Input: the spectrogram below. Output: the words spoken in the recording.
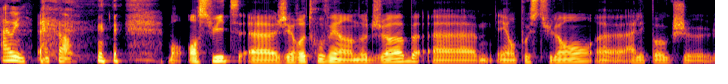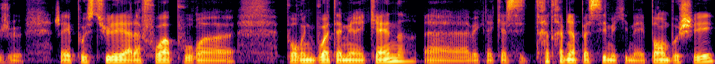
Ah oui, d'accord. bon, ensuite, euh, j'ai retrouvé un autre job euh, et en postulant, euh, à l'époque, je, j'avais postulé à la fois pour, pour une boîte américaine avec laquelle c'est très très bien passé mais qui ne m'avait pas embauché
